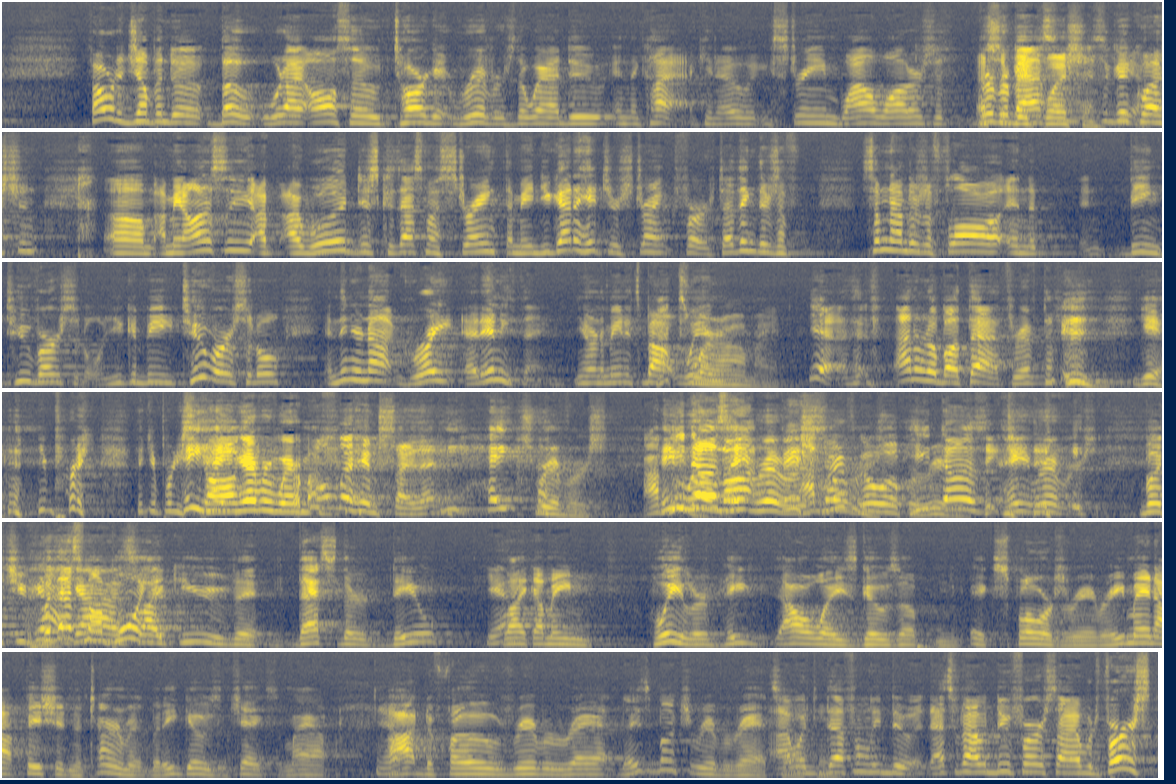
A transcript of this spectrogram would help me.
If I were to jump into a boat, would I also target rivers the way I do in the kayak? You know, extreme wild waters, That's river a good question. It's a good Yeah. question. Um, I mean, honestly, I, I would just because that's my strength. I mean, you got to hit your strength first. I think there's a sometimes there's a flaw in, the, in being too versatile. You could be too versatile, and then you're not great at anything. You know what I mean? It's about That's when, where I'm at. yeah, I don't know about that, Thrift. Yeah. you're pretty. I think you're pretty He strong hates- everywhere, my Don't friend. let him say that. He hates rivers. I He does not hate rivers. fish I don't rivers. go up He river. does hate rivers. But you got But that's my guys point. like you that that's their deal. Yeah. Like I mean, Wheeler, he always goes up and explores the river. He may not fish it in the tournament, but he goes and checks them out. Yeah. Ott DeFoe's, River Rat. There's a bunch of river rats. I would there. definitely do it. That's what I would do first. I would first,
